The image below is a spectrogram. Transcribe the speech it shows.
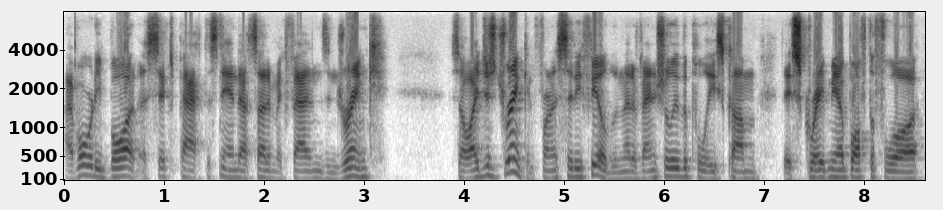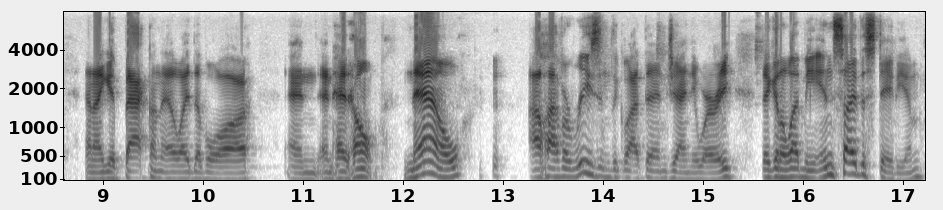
I've already bought a six pack to stand outside of McFadden's and drink. So I just drink in front of Citi Field, and then eventually the police come. They scrape me up off the floor, and I get back on the LIRR and and head home. Now I'll have a reason to go out there in January. They're going to let me inside the stadium.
